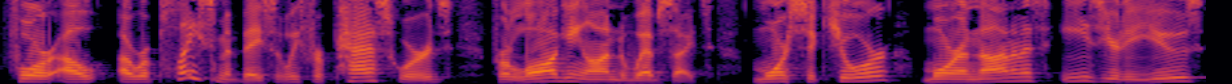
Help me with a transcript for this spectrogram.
for a, a replacement, basically, for passwords for logging on to websites more secure, more anonymous, easier to use.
